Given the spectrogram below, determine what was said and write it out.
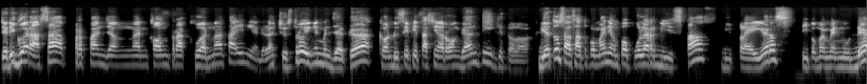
Jadi gue rasa perpanjangan kontrak Juan Mata ini adalah justru ingin menjaga kondusivitasnya ruang ganti gitu loh. Dia tuh salah satu pemain yang populer di staff, di players, di pemain-pemain muda.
